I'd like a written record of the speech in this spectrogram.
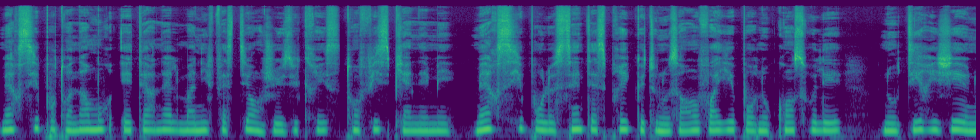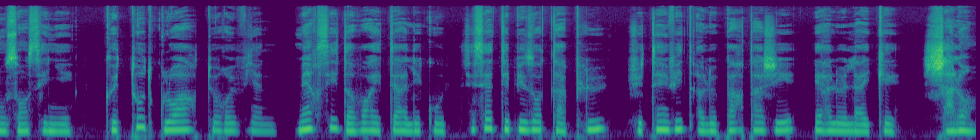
merci pour ton amour éternel manifesté en Jésus-Christ, ton Fils bien-aimé. Merci pour le Saint-Esprit que tu nous as envoyé pour nous consoler, nous diriger et nous enseigner. Que toute gloire te revienne. Merci d'avoir été à l'écoute. Si cet épisode t'a plu, je t'invite à le partager et à le liker. שלום.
